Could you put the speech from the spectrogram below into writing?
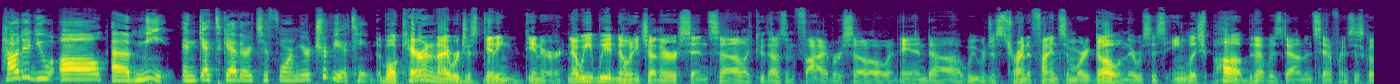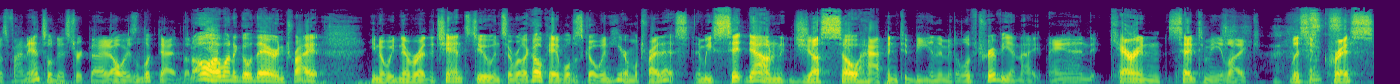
How did you all uh, meet and get together to form your trivia team? Well, Karen and I were just getting dinner. Now we, we had known each other since uh, like 2005 or so, and, and uh, we were just trying to find somewhere to go. And there was this English pub that was down in San Francisco's financial district that I'd always looked at and thought, oh, I want to go there and try it. You know, we'd never had the chance to, and so we're like, okay, we'll just go in here and we'll try this. And we sit down, and it just so happened to be in the middle of trivia night. And Karen said to me, like, listen, Chris,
